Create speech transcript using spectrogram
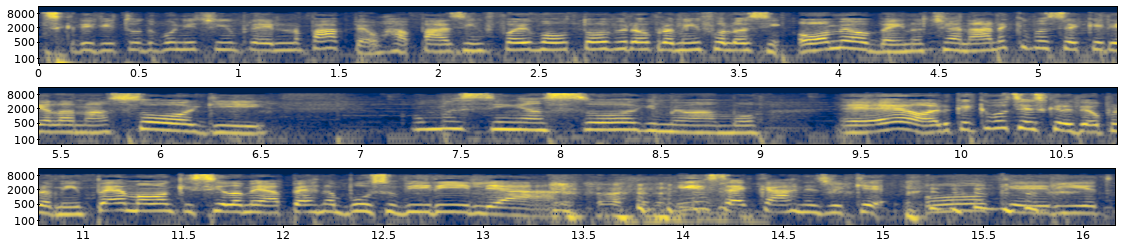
Escrevi tudo bonitinho pra ele no papel. O rapazinho foi, voltou, virou pra mim e falou assim: Ô meu bem, não tinha nada que você queria lá no açougue? Como assim, açougue, meu amor? É, olha o que, que você escreveu pra mim. Pé, mão, axila, meia perna, buço, virilha. Isso é carne de quê? Ô, querido.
